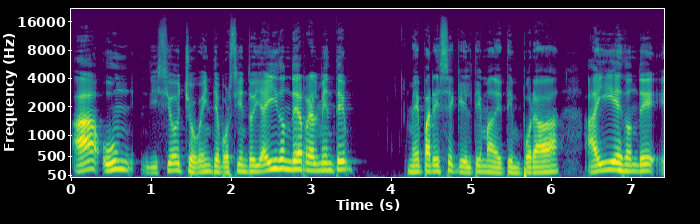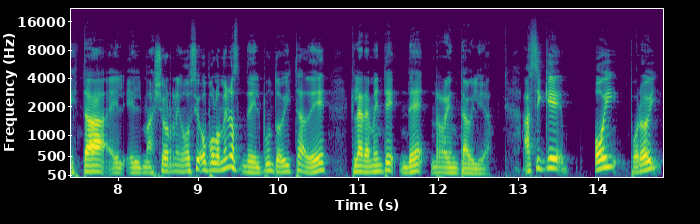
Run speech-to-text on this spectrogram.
a un 18, 20%. Y ahí es donde realmente me parece que el tema de temporada, ahí es donde está el, mayor negocio, o por lo menos desde el punto de vista de, claramente, de rentabilidad. Así que hoy, por hoy,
